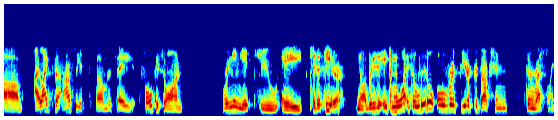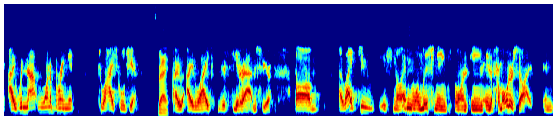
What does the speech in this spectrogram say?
Um, I like to honestly, I'm going to say, focus on bringing it to a to the theater. You know, because it's more, it's a little over theater production than wrestling. I would not want to bring it to a high school gym. Right. I, I like the theater atmosphere. Um, I like to, if you know anyone listening on in, in the promoter side, and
